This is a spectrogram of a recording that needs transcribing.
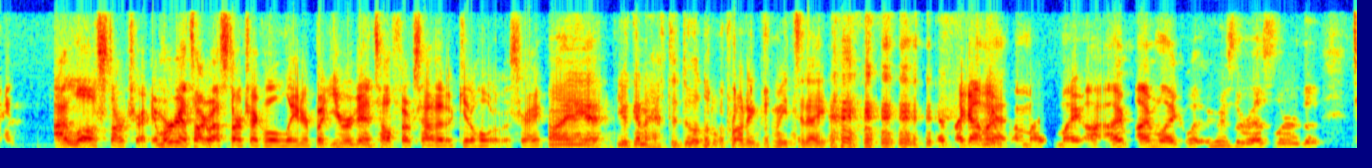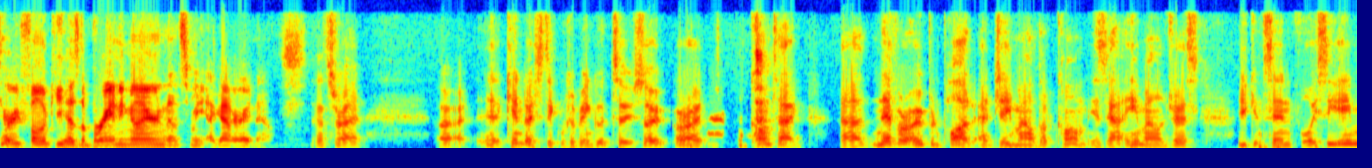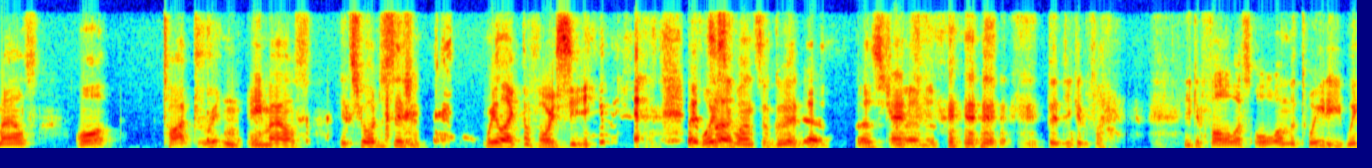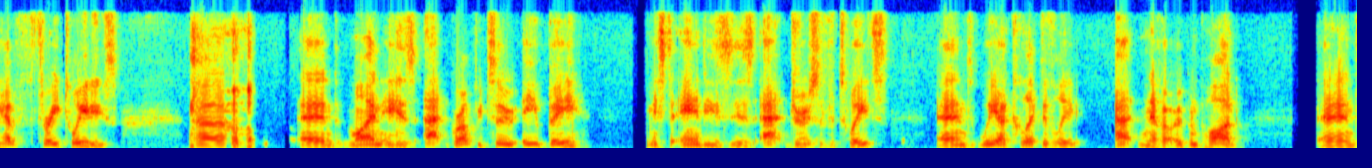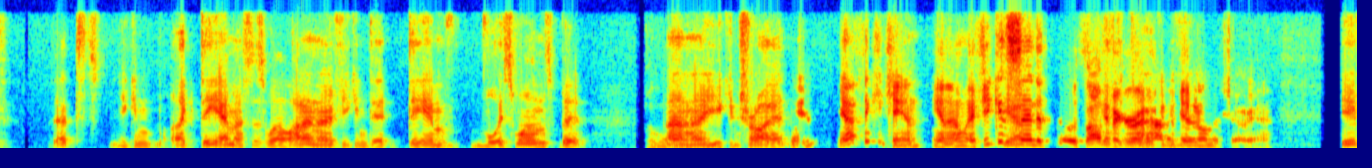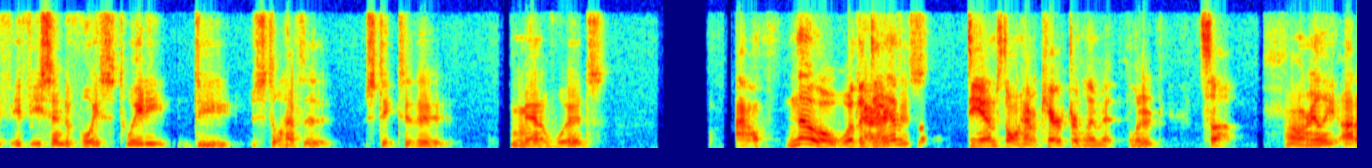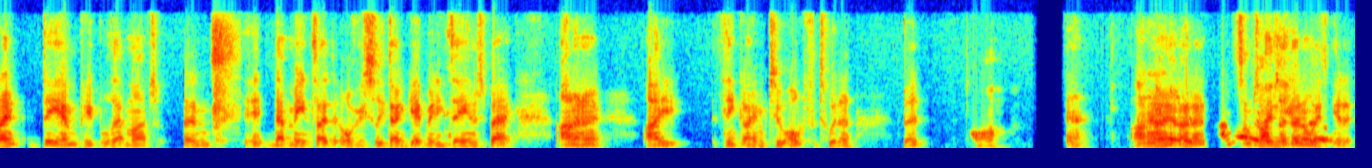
I love Star Trek, and we're gonna talk about Star Trek a little later. But you were gonna tell folks how to get a hold of us, right? Oh yeah, you're gonna have to do a little prodding for me today. I got my Yeah. my my. I'm I'm like, what, who's the wrestler? The Terry Funk. He has the branding iron. That's me. I got it right now. That's right. All right. Yeah, kendo stick would have been good too. So, all right, contact. uh, neveropenpod at gmail.com is our email address. You can send voicey emails or typed written emails. It's your decision. We like the voicey. the voicey uh, ones are good. Yeah, that's tremendous. then you can you can follow us all on the Tweety. We have three Tweeties. Uh, and mine is at Grumpy2EB. Mr. Andy's is at Drewser for tweets. And we are collectively at Never Open Pod. And that's you can like DM us as well. I don't know if you can DM voice ones, but Ooh. I don't know. You can try it. Yeah, I think you can. You know, if you can yeah. send it to us, I'll figure out how to get it on the show. Yeah. If if you send a voice tweety, do you still have to stick to the amount of words? I don't know. Well, the Characters? DMs DMs don't have a character limit, Luke. What's up? Oh, really? I don't DM people that much, and it, that means I obviously don't get many DMs back. I don't know. I think I am too old for Twitter, but Aww. Yeah, I don't know. I don't. sometimes I don't you, always though. get it.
